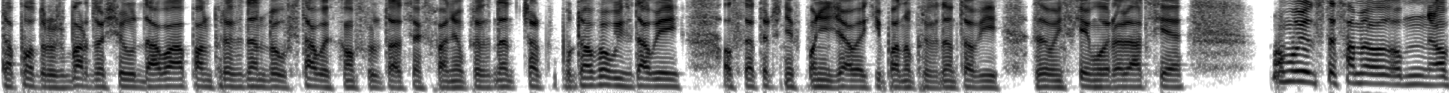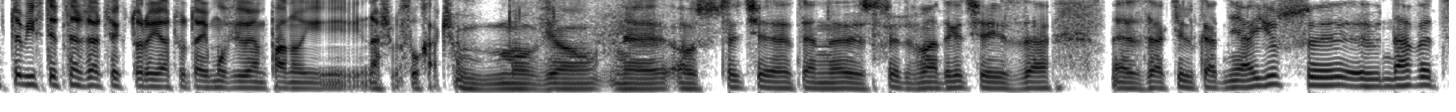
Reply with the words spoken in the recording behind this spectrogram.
Ta podróż bardzo się udała. Pan prezydent był w stałych konsultacjach z panią prezydent Czaputową i zdał jej ostatecznie w poniedziałek i panu prezydentowi Zełańskiemu relację no mówiąc te same optymistyczne rzeczy, które ja tutaj mówiłem panu i naszym słuchaczom. Mówią e, o szczycie. Ten szczyt w Madrycie jest za, e, za kilka dni, a już e, nawet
